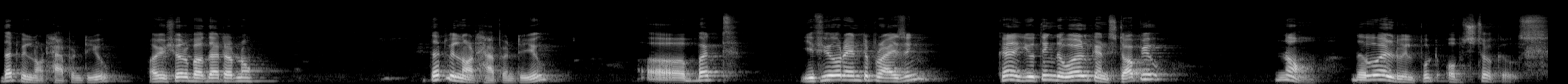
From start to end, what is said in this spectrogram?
that will not happen to you. Are you sure about that or no? That will not happen to you. Uh, but if you're enterprising, can… you think the world can stop you? No, the world will put obstacles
